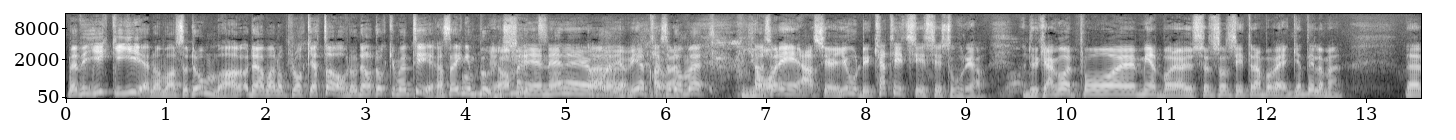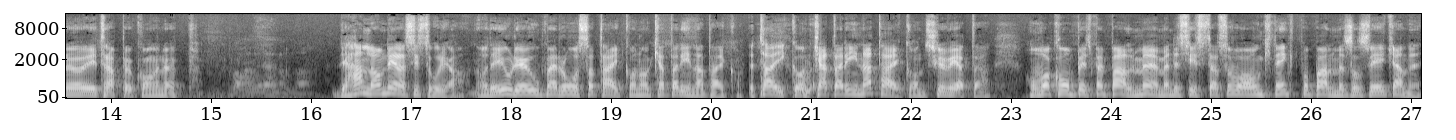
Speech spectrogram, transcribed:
Men vi gick igenom alltså domar där man har plockat av dem. Det har dokumenterats, det är ingen bullshit. Ja, men det, nej, nej, jag, jag vet Alltså de är... Alltså, är, alltså jag gjorde Katitsis historia. Du kan gå upp på eh, Medborgarhuset så sitter den på väggen till och med. Där i trappuppgången upp. Det handlar om deras historia. Och det gjorde jag ihop med Rosa Taikon och Katarina Taikon. Taikon, Och Katarina Taikon, ska du veta. Hon var kompis med Palme, men det sista så var hon knäckt på Palme som svek henne.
